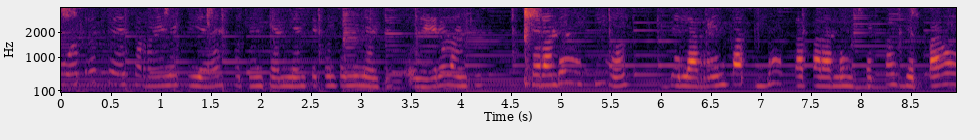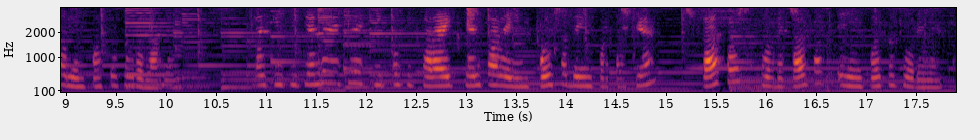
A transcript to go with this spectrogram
u otros que desarrollen actividades potencialmente contaminantes o degradantes serán deducidos de la renta bruta para los efectos de pago del impuesto sobre la renta. La adquisición de dichos equipos estará exenta de impuestos de importación, tasas sobre tasas e impuestos sobre ventas.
